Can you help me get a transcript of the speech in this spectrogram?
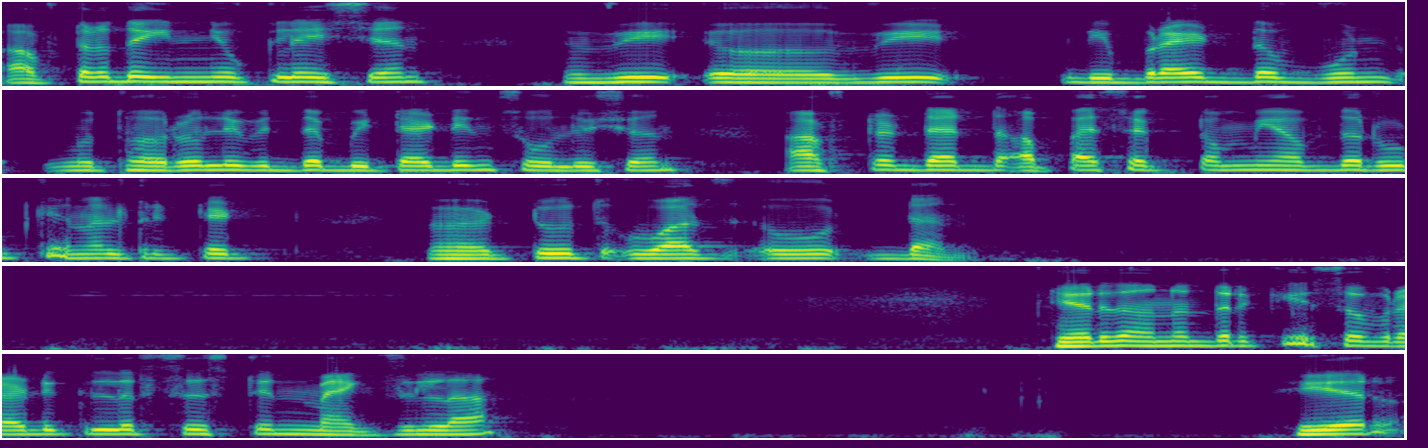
after the enucleation we uh, we debride the wound thoroughly with the betadine solution after that the apicectomy of the root canal treated uh, tooth was done Here the another case of radicular cyst in maxilla. Here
